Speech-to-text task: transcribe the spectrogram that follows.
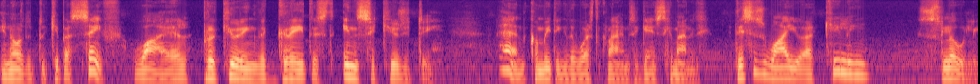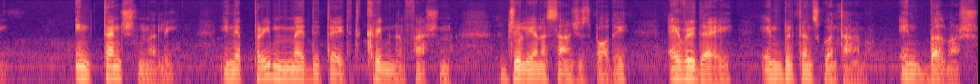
in order to keep us safe while procuring the greatest insecurity and committing the worst crimes against humanity. This is why you are killing slowly, intentionally, in a premeditated criminal fashion, Julian Assange's body every day in Britain's Guantanamo, in Belmarsh.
